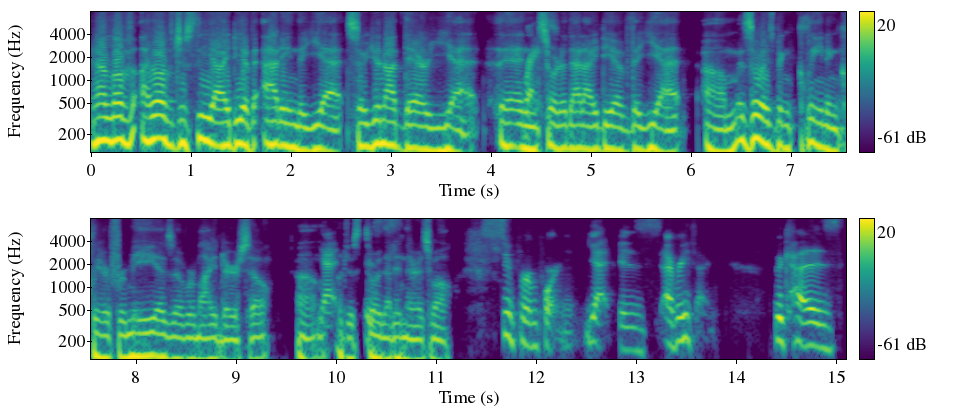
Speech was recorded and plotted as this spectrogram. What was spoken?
And I love I love just the idea of adding the yet. So you're not there yet. And right. sort of that idea of the yet um, has always been clean and clear for me as a reminder. So um, I'll just throw that in there as well. Super important. Yet is everything because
